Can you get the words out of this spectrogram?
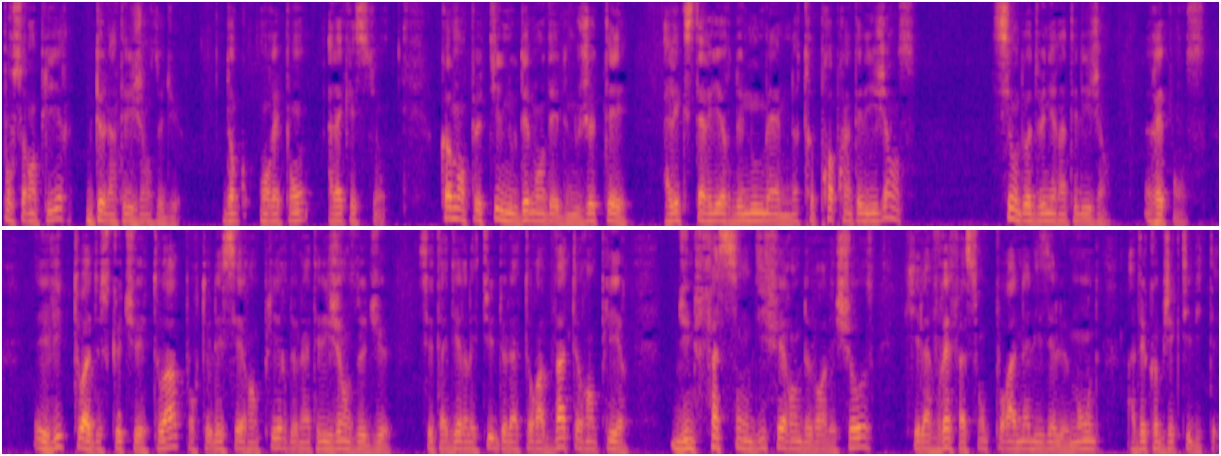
pour se remplir de l'intelligence de Dieu. Donc, on répond à la question comment peut-il nous demander de nous jeter à l'extérieur de nous-mêmes notre propre intelligence si on doit devenir intelligent? Réponse. Évite-toi de ce que tu es toi pour te laisser remplir de l'intelligence de Dieu. C'est-à-dire l'étude de la Torah va te remplir d'une façon différente de voir les choses, qui est la vraie façon pour analyser le monde avec objectivité.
